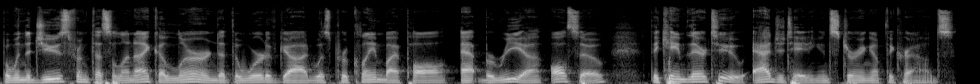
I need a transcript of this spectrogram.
But when the Jews from Thessalonica learned that the word of God was proclaimed by Paul at Berea also, they came there too, agitating and stirring up the crowds.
